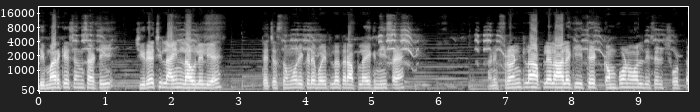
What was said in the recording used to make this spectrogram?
डिमार्केशनसाठी चिऱ्याची लाईन लावलेली आहे. त्याच्यासमोर इकडे बघितलं तर आपला एक नीस आहे. आणि फ्रंटला आपल्याला आलं की इथे एक कंपाऊंड वॉल दिसेल छोट.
